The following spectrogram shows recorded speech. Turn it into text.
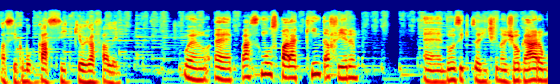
assim como o Cacique que eu já falei. Bueno, é, passamos para quinta-feira. É, duas equipes argentinas jogaram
